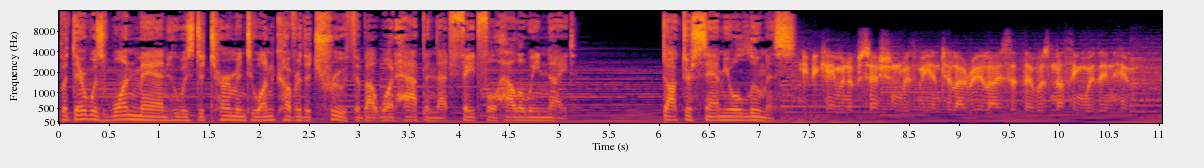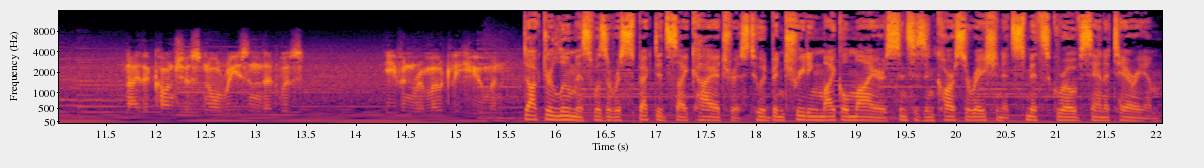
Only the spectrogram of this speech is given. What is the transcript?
But there was one man who was determined to uncover the truth about what happened that fateful Halloween night. Dr. Samuel Loomis. He became an obsession with me until I realized that there was nothing within him, neither conscious nor reason that was even remotely human. Dr. Loomis was a respected psychiatrist who had been treating Michael Myers since his incarceration at Smith's Grove Sanitarium.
